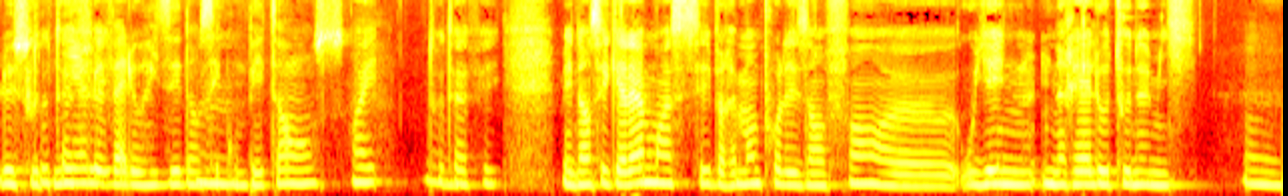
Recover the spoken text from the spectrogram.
le soutenir, le valoriser dans ses mm. compétences. Oui. Tout à fait. Mais dans ces cas-là, moi, c'est vraiment pour les enfants euh, où il y a une, une réelle autonomie. Mm.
